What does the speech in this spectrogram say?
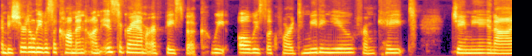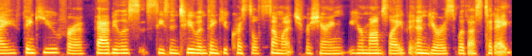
And be sure to leave us a comment on Instagram or Facebook. We always look forward to meeting you. From Kate, Jamie, and I, thank you for a fabulous season two. And thank you, Crystal, so much for sharing your mom's life and yours with us today.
